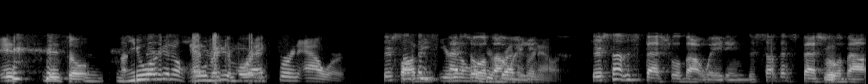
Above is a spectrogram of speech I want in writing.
It's this, So, you are gonna hold your and Morty. breath for an hour. There's Bobby, something you're special hold your about breath waiting. for an hour. There's something special about waiting. There's something special Well- about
